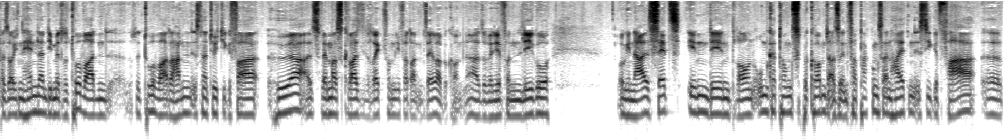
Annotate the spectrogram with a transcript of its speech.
bei solchen Händlern, die mit Retourwaren, Retourware handeln, ist natürlich die Gefahr höher, als wenn man es quasi direkt vom Lieferanten selber bekommt. Ne? Also wenn ihr von Lego Originalsets in den braunen Umkartons bekommt, also in Verpackungseinheiten, ist die Gefahr, äh,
